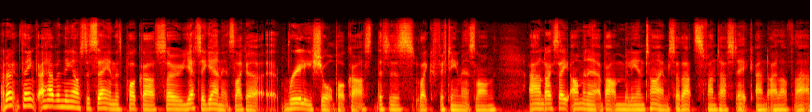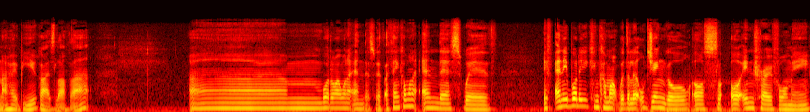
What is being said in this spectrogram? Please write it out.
I don't think I have anything else to say in this podcast, so yet again, it's like a really short podcast. This is like 15 minutes long, and I say um in it about a million times, so that's fantastic, and I love that, and I hope you guys love that. Um, what do I want to end this with? I think I want to end this with if anybody can come up with a little jingle or sl- or intro for me,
